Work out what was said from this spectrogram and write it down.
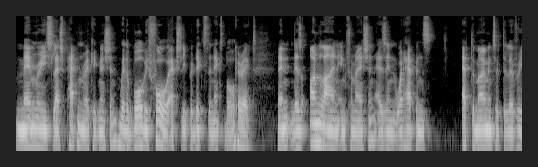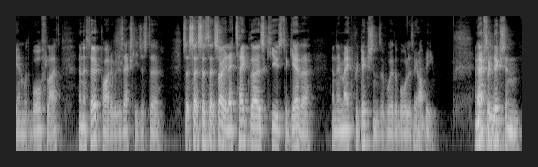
memory slash pattern recognition, where the ball before actually predicts the next ball. Correct. Then there's online information, as in what happens at the moment of delivery and with ball flight. And the third part of it is actually just a. So, so, so, so sorry, they take those cues together and they make predictions of where the ball is going to be. And that prediction,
